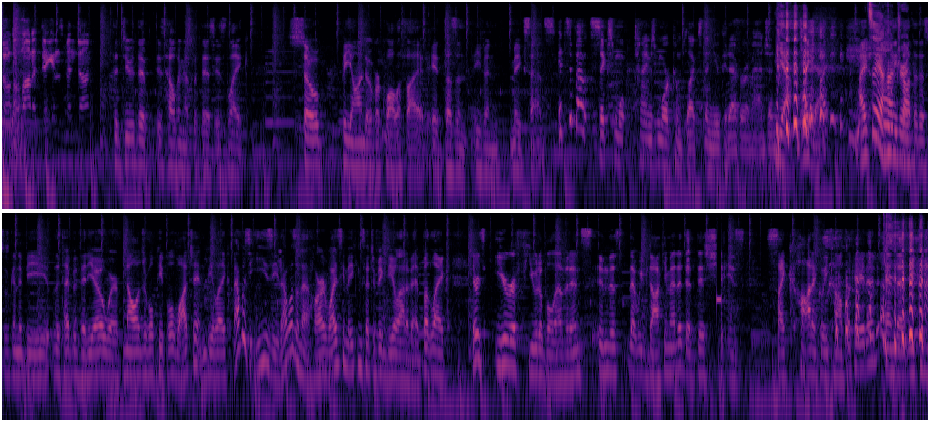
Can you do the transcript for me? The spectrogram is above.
So a lot of digging's been done. The dude that is helping us with this is like so beyond overqualified, it doesn't even make sense. It's about six more times more complex than you could ever imagine. Yeah, like, I, I I'd say fully 100. thought that this was going to be the type of video where knowledgeable people watch it and be like, "That was easy. That wasn't that hard. Why is he making such a big deal out of it?" But like, there's irrefutable evidence in this that we've documented that this shit is psychotically complicated and that we could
